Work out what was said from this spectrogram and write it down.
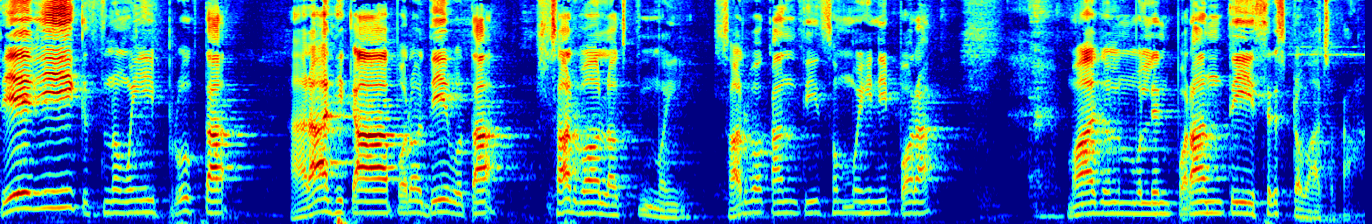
দেবী কৃষ্ণময়ী প্রোক্তা রাধিকা পর দেবতা সর্বলক্ষ্মীময়ী সর্বকান্তি সম্মোহিনী পরা মহাজন বললেন পরান্তি শ্রেষ্ঠ বাচকা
